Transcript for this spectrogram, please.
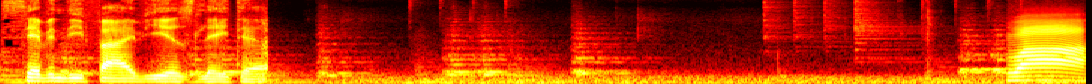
75 years later. वाह।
